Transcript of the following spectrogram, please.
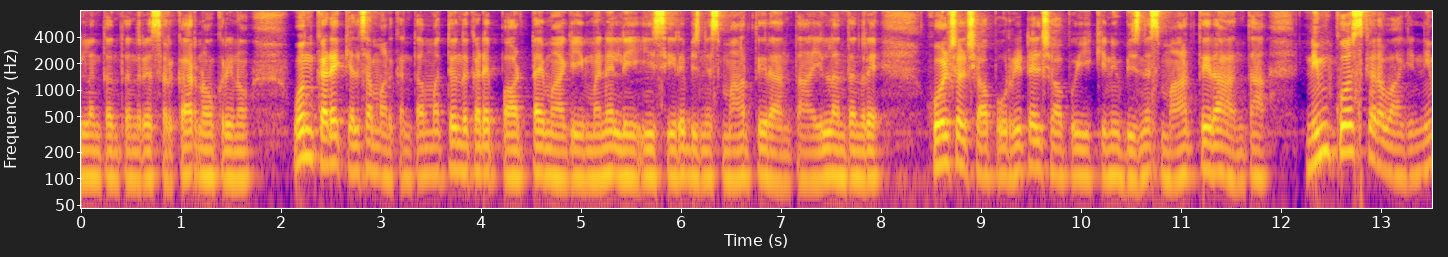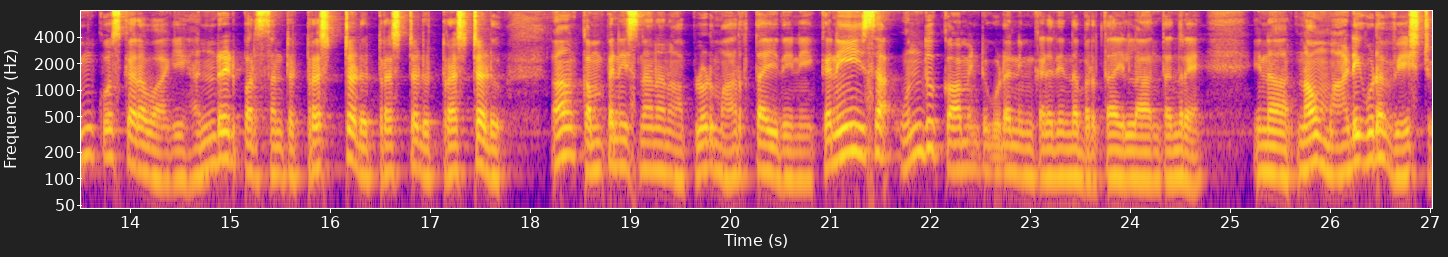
ಇಲ್ಲಂತಂತಂದರೆ ಸರ್ಕಾರ ನೌಕರಿನೋ, ಒಂದು ಕಡೆ ಕೆಲಸ ಮಾಡ್ಕೊಂತ ಮತ್ತೊಂದು ಕಡೆ ಪಾರ್ಟ್ ಟೈಮ್ ಆಗಿ ಮನೆಯಲ್ಲಿ ಈ ಸೀರೆ ಬಿಸ್ನೆಸ್ ಮಾಡ್ತೀರಾ ಅಂತ, ಇಲ್ಲಂತಂದರೆ ಹೋಲ್ಸೇಲ್ ಶಾಪು ರಿಟೇಲ್ ಶಾಪು ಈಕೆ ನೀವು ಬಿಸ್ನೆಸ್ ಮಾಡ್ತೀರಾ ಅಂತ ನಿಮ್ಗೋಸ್ಕರವಾಗಿ ನಿಮ್ಗೋಸ್ಕರವಾಗಿ ಹಂಡ್ರೆಡ್ ಪರ್ಸೆಂಟ್ ಟ್ರಸ್ಟಡ್ ಟ್ರಸ್ಟಡ್ ಟ್ರಸ್ಟಡು ಕಂಪನೀಸ್ನ ನಾನು ಅಪ್ಲೋಡ್ ಮಾಡ್ತಾ ಇದ್ದೀನಿ. ಕನೀಸ ಒಂದು ಕಾಮೆಂಟು ಕೂಡ ನಿಮ್ಮ ಕಡೆಯಿಂದ ಬರ್ತಾ ಇಲ್ಲ ಅಂತಂದರೆ, ಇನ್ನು ನಾವು ಮಾಡಿ ಕೂಡ ವೇಸ್ಟು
